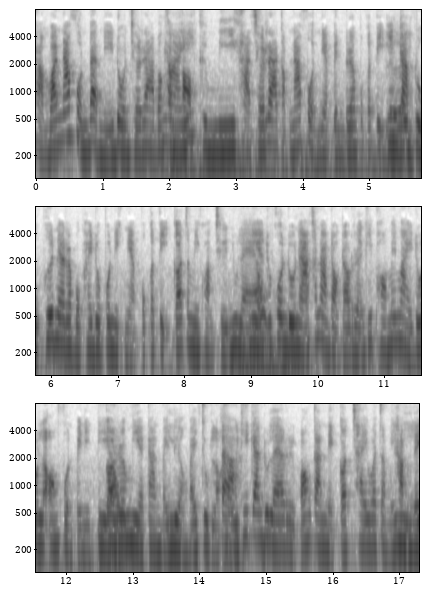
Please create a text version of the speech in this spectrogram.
ค่ะถามว่าหน้าฝนแบบนี้โดนเชื้อราบ้างไหมคำตอบคือมีค่ะเชื้อรากับหน้าฝนเนี่ยเป็นเรื่องปกติเลยยิ่งการปลูกพืชในระบบไฮโดรโปนิกเนี่ยปกติก็จะมีความชื้นอยู่แล้วเนี่ยทุกคนดูนะขนาดดอกดาวเรืองที่เพาะใหม่ๆโดนละอองฝนไปนิดเดียวก็ก็เริ่เริ่มมมีอาการใบเหลืองใบจุดแล้วแต่ค่ะวิวิธีธีการดูแลหรือป้องกันเนี่ยก็ใช่ว่าจะไม่ทำได้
